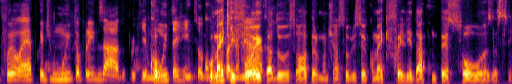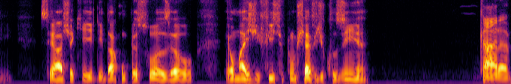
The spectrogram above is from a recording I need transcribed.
foi uma época de muito aprendizado, porque Co muita gente soube. Como é que foi, Cadu? Só uma perguntinha sobre isso aí. Como é que foi lidar com pessoas, assim? Você acha que lidar com pessoas é o, é o mais difícil para um chefe de cozinha? Cara,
